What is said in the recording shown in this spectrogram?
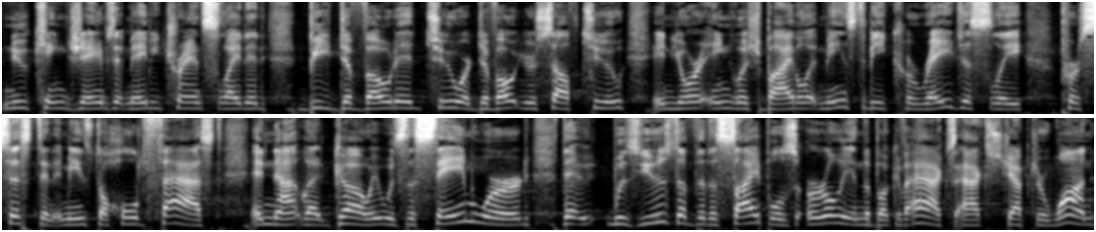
New King James, it may be translated be devoted to or devote yourself to in your English Bible. It means to be courageously persistent, it means to hold fast and not let go. It was the same word that was used of the disciples early in the book of Acts. Acts chapter 1,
